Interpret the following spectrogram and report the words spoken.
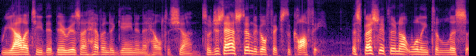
reality that there is a heaven to gain and a hell to shun. So just ask them to go fix the coffee, especially if they're not willing to listen.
